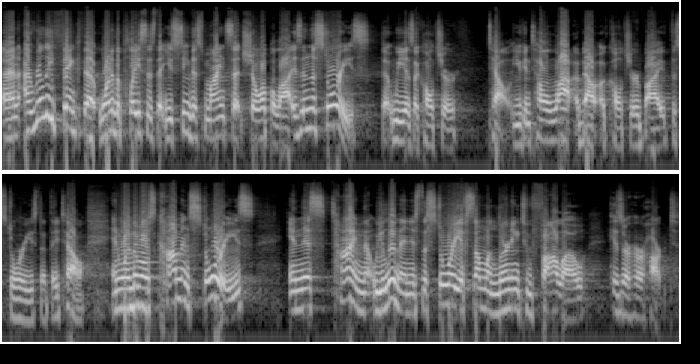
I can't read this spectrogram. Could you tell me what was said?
And I really think that one of the places that you see this mindset show up a lot is in the stories that we as a culture tell. You can tell a lot about a culture by the stories that they tell. And one of the most common stories in this time that we live in is the story of someone learning to follow his or her heart.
